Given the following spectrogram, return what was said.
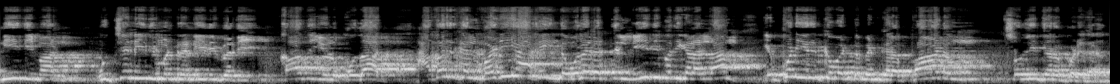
நீதிமான் உச்ச நீதிமன்ற நீதிபதி காதியுல் குதாத் அவர்கள் வழியாக இந்த உலகத்தில் நீதிபதிகள் எல்லாம் எப்படி இருக்க வேண்டும் என்கிற பாடம் சொல்லித் தரப்படுகிறது.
